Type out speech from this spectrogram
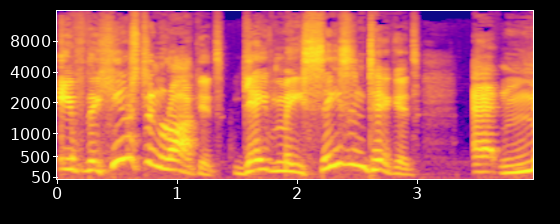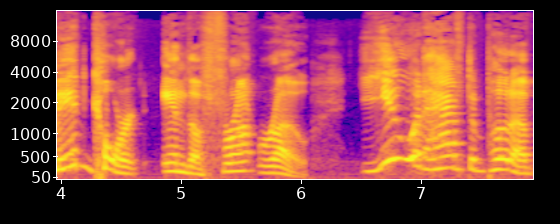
If the Houston Rockets gave me season tickets, at mid court in the front row, you would have to put a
